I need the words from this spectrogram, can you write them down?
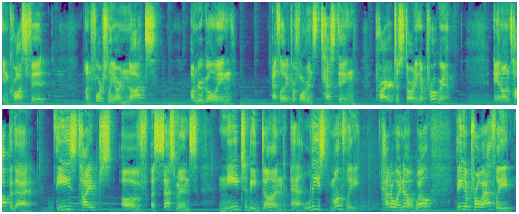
in CrossFit unfortunately are not undergoing athletic performance testing prior to starting a program. And on top of that, these types of assessments need to be done at least monthly. How do I know? Well, being a pro athlete,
